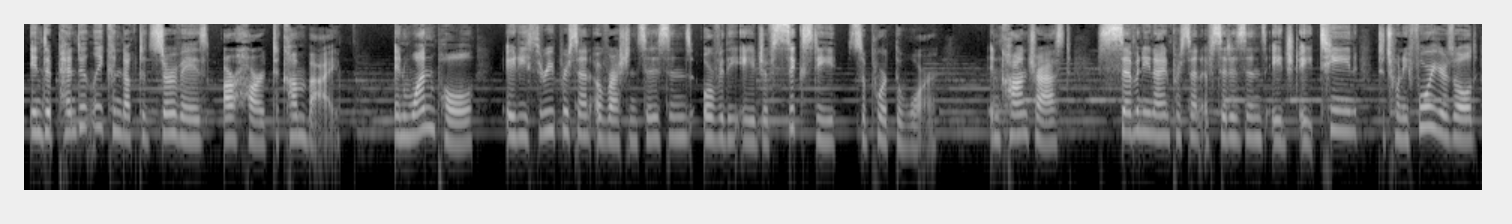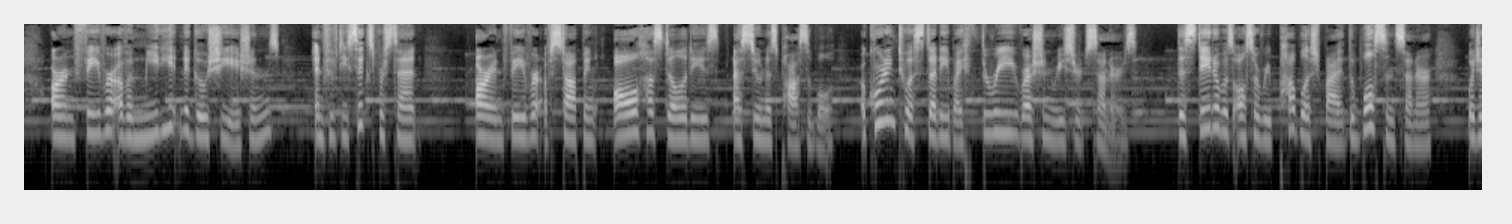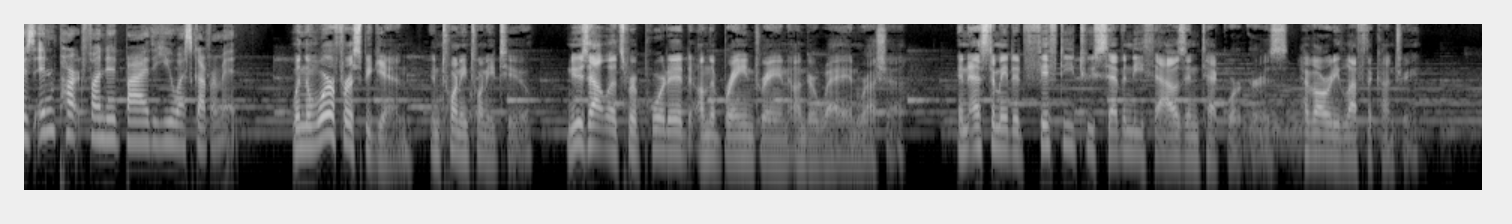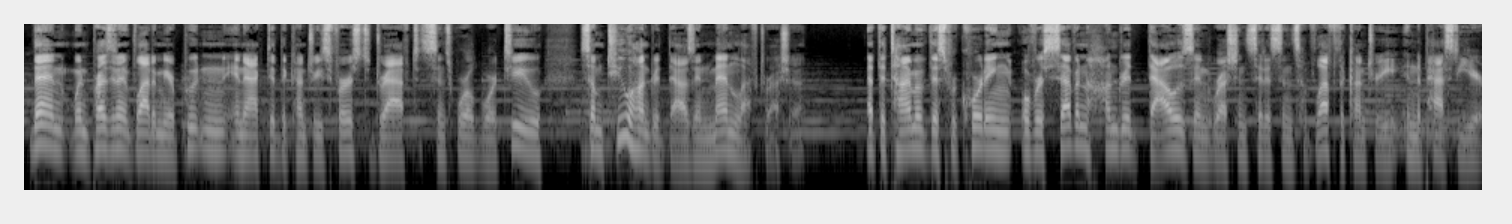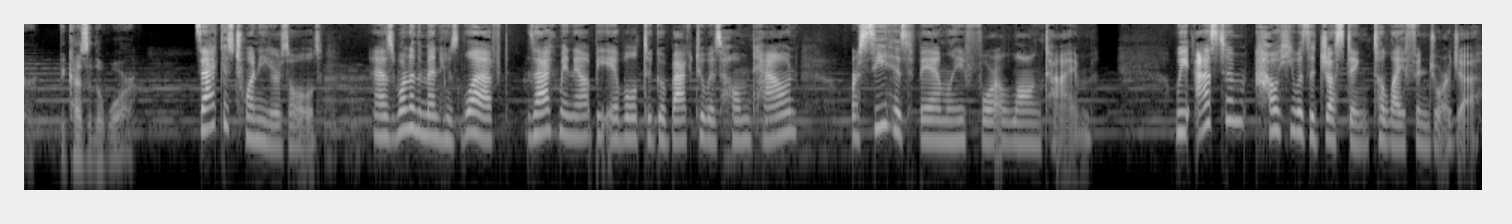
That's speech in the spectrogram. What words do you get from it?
Independently conducted surveys are hard to come by. In one poll, 83% of Russian citizens over the age of 60 support the war. In contrast, 79% of citizens aged 18 to 24 years old are in favor of immediate negotiations, and 56% are in favor of stopping all hostilities as soon as possible, according to a study by three Russian research centers. This data was also republished by the Wilson Center, which is in part funded by the US government. When the war first began in 2022, news outlets reported on the brain drain underway in Russia. An estimated 50 to 70,000 tech workers have already left the country. Then, when President Vladimir Putin enacted the country's first draft since World War II, some 200,000 men left Russia. At the time of this recording, over 700,000 Russian citizens have left the country in the past year because of the war. Zack is 20 years old. As one of the men who's left, Zack may not be able to go back to his hometown or see his family for a long time. We asked him how he was adjusting to life in Georgia.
